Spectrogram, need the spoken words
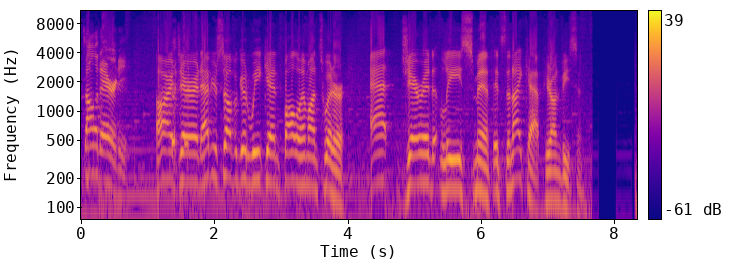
Solidarity. All right, Jared, have yourself a good weekend. Follow him on Twitter at Jared Lee Smith. It's the nightcap here on VSIN.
